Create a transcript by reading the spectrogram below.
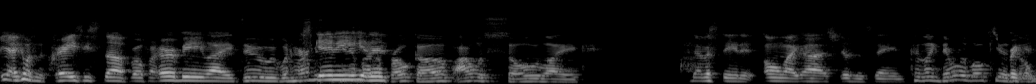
yeah, it goes some crazy stuff, bro. For her being like Dude, when her and. Skinny, Peanut and then- broke up, I was so like, devastated. Oh my gosh, it was insane. cause like there were low key a dope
